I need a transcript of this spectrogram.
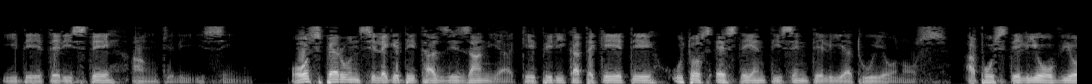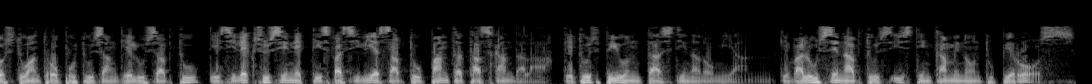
η δε τεριστέ άγγελοι ήσιν. Ως περουν συλλέγεται τα ζυζάνια και περικατακέεται ούτως έστε εν τη συντελεία του αιώνος. Αποστελεί ο βιος του ανθρώπου τους αγγέλους αυτού και συλλέξουσιν εκ της βασιλείας αυτού πάντα τα σκάνδαλα και τους ποιούν τα στην ανομίαν και βαλούσιν αυτούς εις την κάμινον του πυρός.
